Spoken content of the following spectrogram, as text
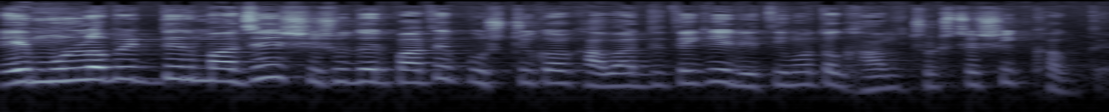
এই মূল্যবৃদ্ধির মাঝে শিশুদের পাতে পুষ্টিকর খাবার দিতে গিয়ে রীতিমতো ঘাম ছুটছে শিক্ষকদের।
